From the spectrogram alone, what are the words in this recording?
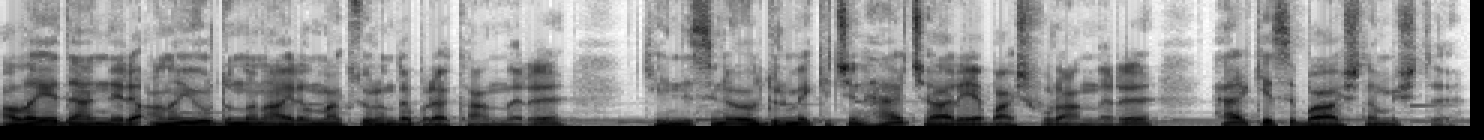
alay edenleri ana yurdundan ayrılmak zorunda bırakanları, kendisini öldürmek için her çareye başvuranları, herkesi bağışlamıştı.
